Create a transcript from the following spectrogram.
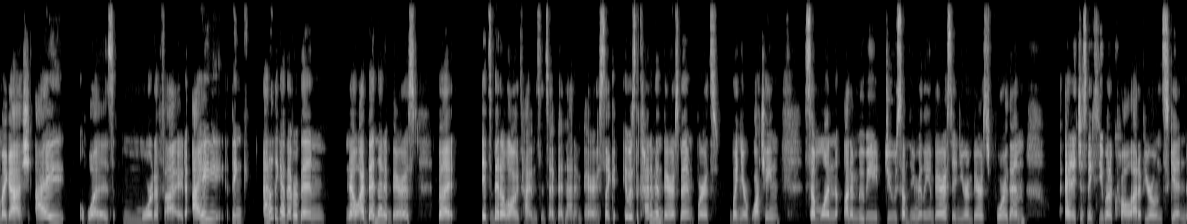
my gosh, I was mortified. I think I don't think I've ever been no, I've been that embarrassed, but it's been a long time since I've been that embarrassed. Like it was the kind of embarrassment where it's when you're watching someone on a movie do something really embarrassed and you're embarrassed for them and it just makes you want to crawl out of your own skin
